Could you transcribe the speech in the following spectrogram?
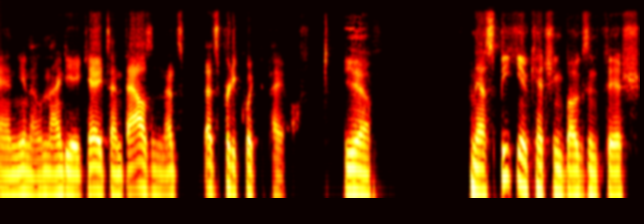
and you know 98k 10000 that's that's pretty quick to pay off. Yeah. Now speaking of catching bugs and fish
